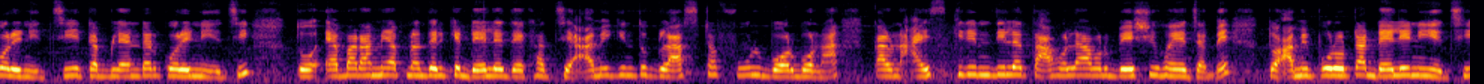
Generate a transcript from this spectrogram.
করে নিচ্ছি, এটা ব্লেন্ডার করে নিয়েছি। তো এবার আমি আপনাদেরকে ডেলে দেখাচ্ছি। আমি কিন্তু গ্লাসটা ফুল বরবো না, কারণ আইসক্রিম দিলে তাহলে আবার বেশি হয়ে যাবে। তো আমি পুরোটা ডেলে নিয়েছি।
